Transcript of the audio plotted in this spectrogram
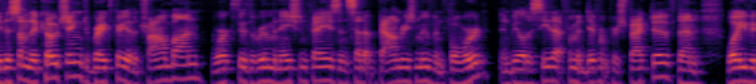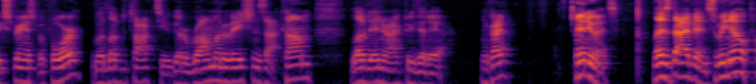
either some of the coaching to break free of the trauma bond, work through the rumination phase, and set up boundaries moving forward, and be able to see that from a different perspective than what you've experienced before, would love to talk to you. Go to rawmotivations.com. Love to interact with you there. Okay? Anyways, let's dive in. So we know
